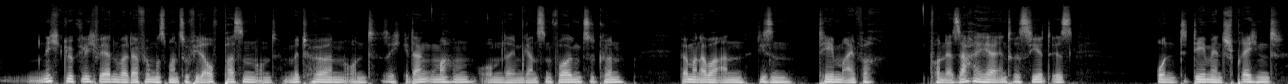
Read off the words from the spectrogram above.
nicht glücklich werden, weil dafür muss man zu viel aufpassen und mithören und sich Gedanken machen, um dem Ganzen folgen zu können. Wenn man aber an diesen Themen einfach von der Sache her interessiert ist und dementsprechend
